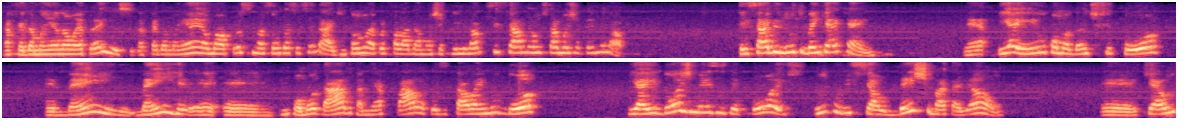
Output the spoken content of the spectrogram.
Café da manhã não é para isso. Café da manhã é uma aproximação com a sociedade. Então não é para falar da mancha criminal, porque você sabe onde está a mancha criminal. Vocês sabem muito bem quem é quem. Né? E aí o comandante ficou é, bem, bem é, é, incomodado com a minha fala, coisa e tal, aí mudou E aí, dois meses depois, um policial deste batalhão, é, que é um,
